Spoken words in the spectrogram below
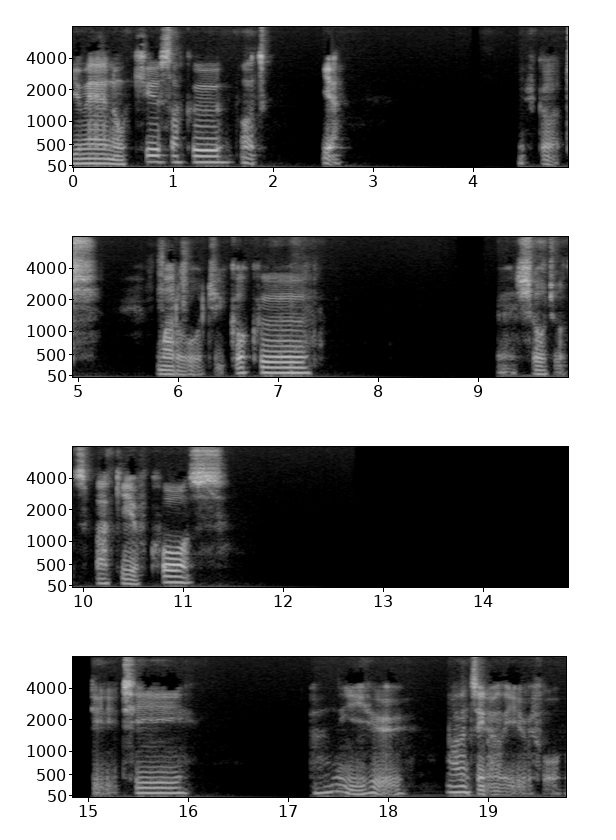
Yume no Kyusaku. Oh, it's, yeah. We've got Maruo Jikoku, uh, Shoujo Tsubaki, of course. DDT. Only you. I haven't seen Only You before.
